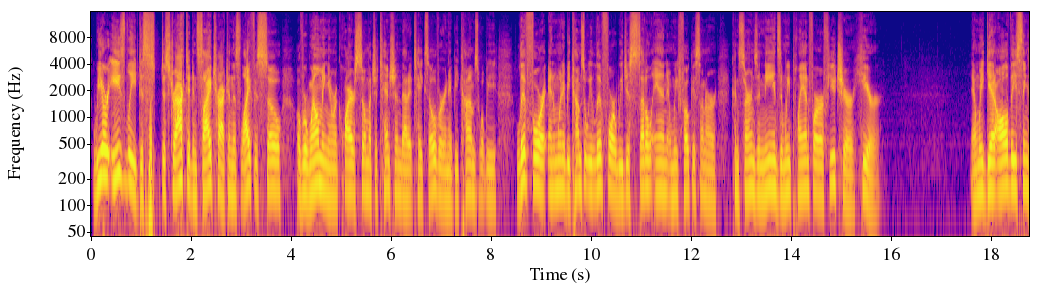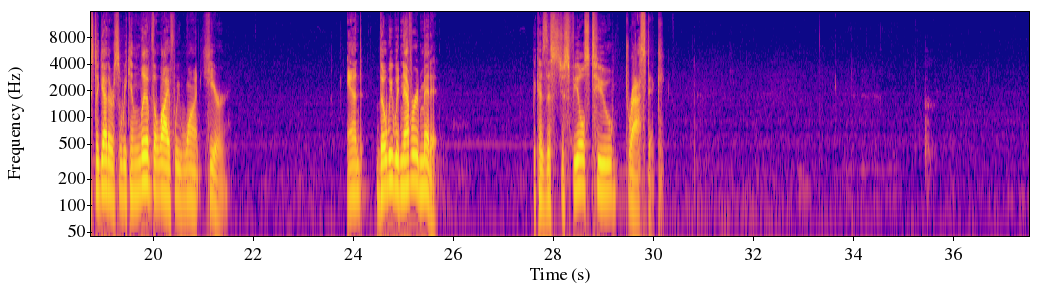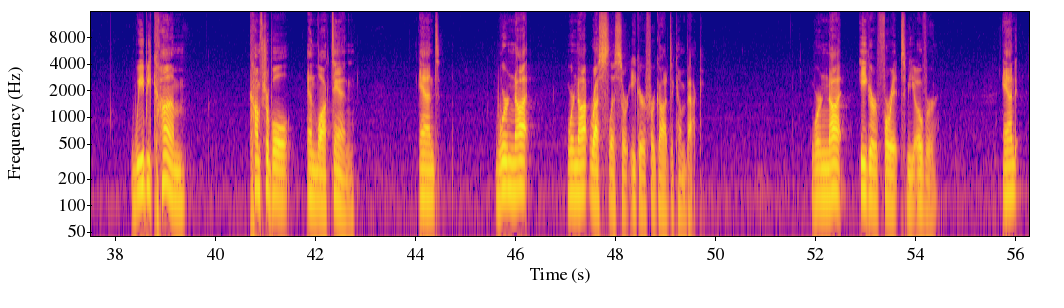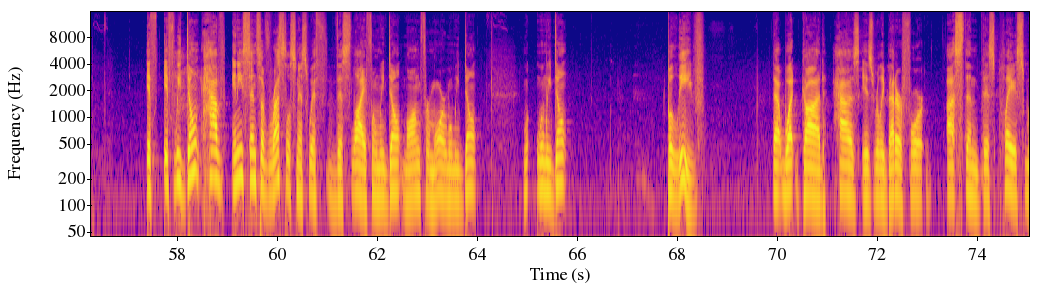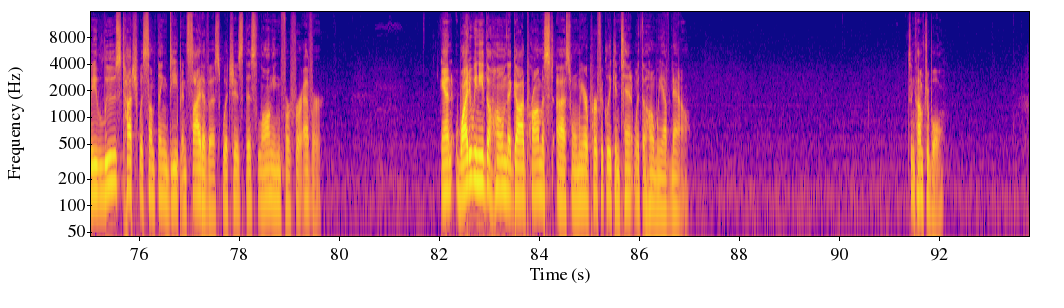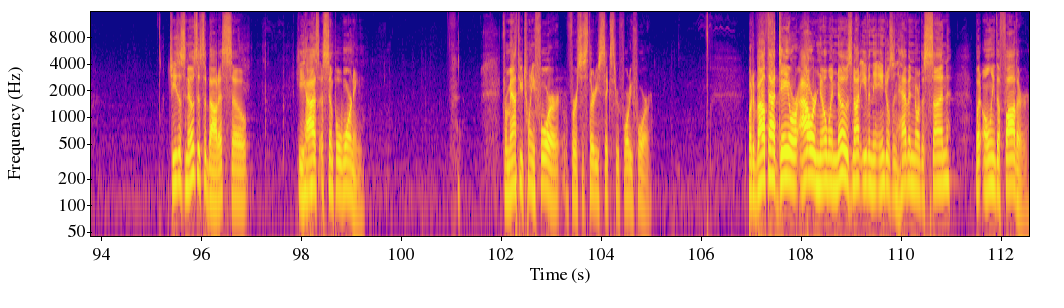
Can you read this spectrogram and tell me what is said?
We are easily dis- distracted and sidetracked, and this life is so overwhelming and requires so much attention that it takes over and it becomes what we live for. And when it becomes what we live for, we just settle in and we focus on our concerns and needs and we plan for our future here. And we get all of these things together so we can live the life we want here. And though we would never admit it, because this just feels too drastic. We become comfortable and locked in. And we're not, we're not restless or eager for God to come back. We're not eager for it to be over. And if, if we don't have any sense of restlessness with this life, when we don't long for more, when we don't, when we don't believe that what God has is really better for us than this place, we lose touch with something deep inside of us, which is this longing for forever. And why do we need the home that God promised us when we are perfectly content with the home we have now? It's uncomfortable. Jesus knows this about us, so he has a simple warning. From Matthew 24, verses 36 through 44. But about that day or hour no one knows, not even the angels in heaven, nor the Son, but only the Father.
